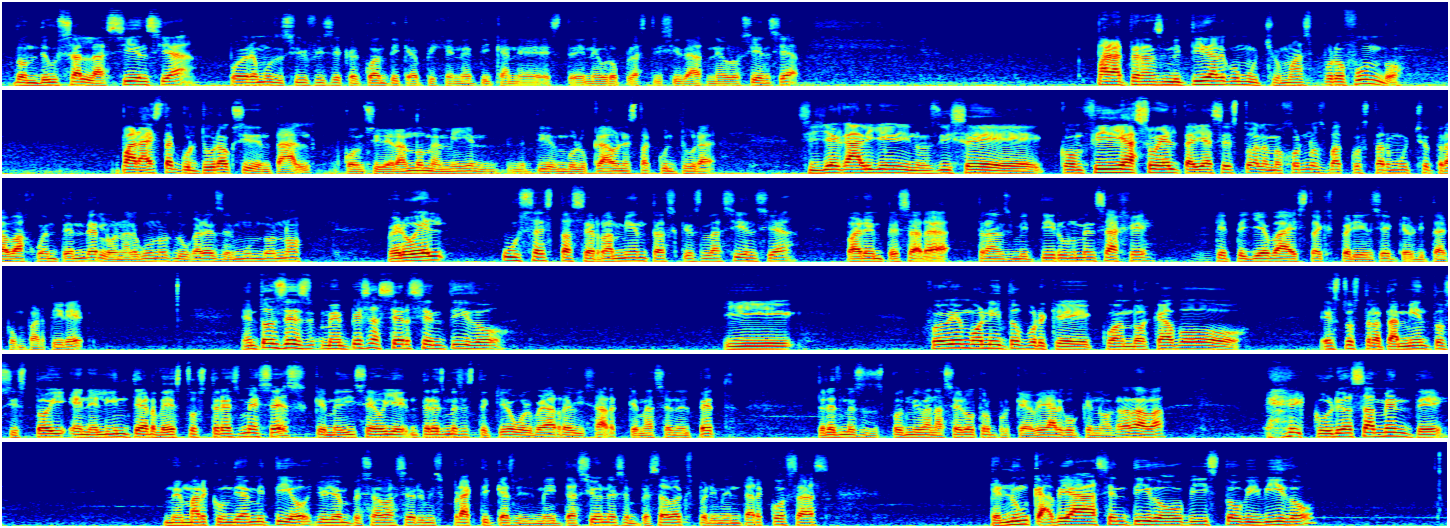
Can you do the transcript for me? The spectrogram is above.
donde usa la ciencia, podremos decir física cuántica, epigenética, este, neuroplasticidad, neurociencia, para transmitir algo mucho más profundo. Para esta cultura occidental, considerándome a mí involucrado en esta cultura, si llega alguien y nos dice confía, suelta y haz esto, a lo mejor nos va a costar mucho trabajo entenderlo. En algunos lugares del mundo no. Pero él usa estas herramientas que es la ciencia para empezar a transmitir un mensaje que te lleva a esta experiencia que ahorita compartiré. Entonces me empieza a hacer sentido y fue bien bonito porque cuando acabo estos tratamientos y estoy en el inter de estos tres meses, que me dice, oye, en tres meses te quiero volver a revisar, que me hacen el PET, tres meses después me iban a hacer otro porque había algo que no agradaba. Curiosamente, me marca un día mi tío, yo ya empezaba a hacer mis prácticas, mis meditaciones, empezaba a experimentar cosas que nunca había sentido, visto, vivido.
